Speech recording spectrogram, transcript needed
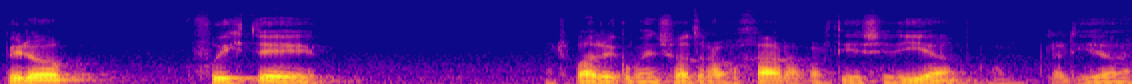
pero fuiste, nuestro padre comenzó a trabajar a partir de ese día con claridad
